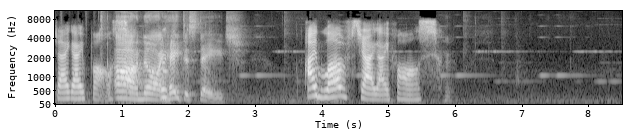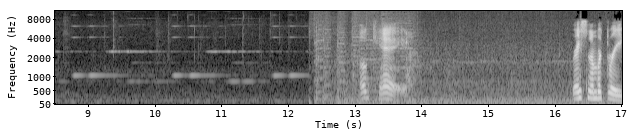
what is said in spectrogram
Shy Guy Falls. Oh no, I hate this stage. I love Shy Guy Falls. Okay. Race number three.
